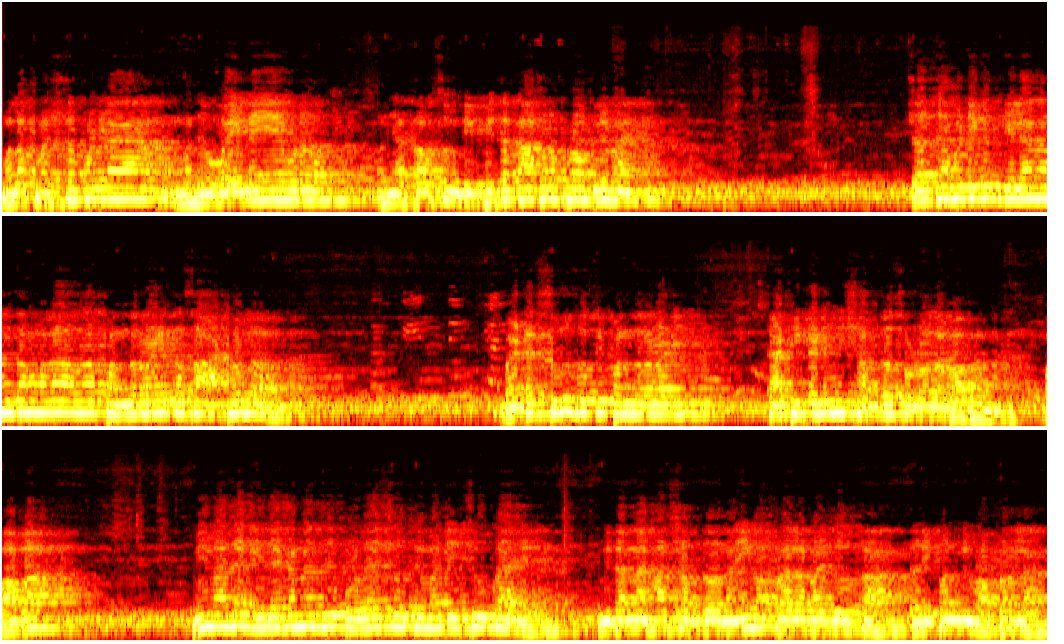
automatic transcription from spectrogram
मला प्रश्न पडला म्हणजे वय नाही आहे एवढं. आणि आतापासून बीपीचा का बरं प्रॉब्लेम आहे? चर्चापटीकत गेल्यानंतर मला पंधरवाडीत तसं आठवलं. बैठक सुरूच होती पंधरवाडी. त्या ठिकाणी मी शब्द सोडवला बाबांना. बाबा मी माझ्या गिरायकांना जे बोलायचे होते माझी चूक आहे. मी त्यांना हा शब्द नाही वापरायला पाहिजे होता तरी पण मी वापरला.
